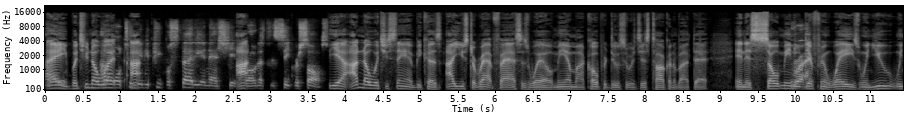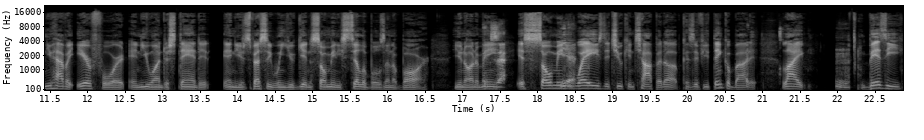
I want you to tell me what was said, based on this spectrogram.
hey, but you know I don't what? want too I- many people studying that shit, I- bro. That's the secret sauce. yeah, I know what you're saying because I used to rap fast as well. Me and my co-producer was just talking about that, and it's so many Right. different ways when you when you have an ear for it and you understand it, and you especially when you're getting so many syllables in a bar. You know what I mean? Exactly. It's so many Yeah. ways that you can chop it up. Because if you think about it, like Mhm. Bizzy,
